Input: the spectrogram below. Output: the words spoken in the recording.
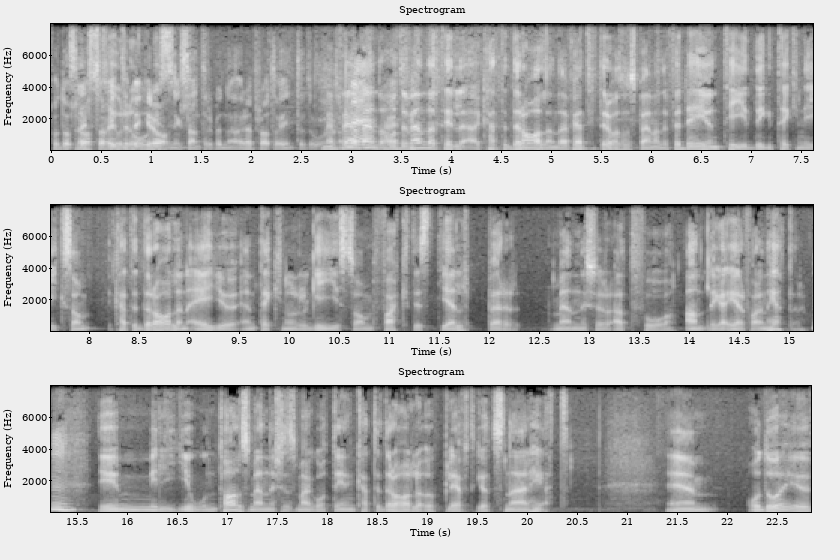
Och då Slags pratar vi inte begravningsentreprenörer, pratar vi inte då. Men får jag vända, återvända till äh, katedralen där, för jag tyckte det var så spännande. För det är ju en tidig teknik som, katedralen är ju en teknologi som faktiskt hjälper människor att få andliga erfarenheter. Det är ju miljontals människor som har gått i en katedral och upplevt Guds närhet. Ehm, och då är ju,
